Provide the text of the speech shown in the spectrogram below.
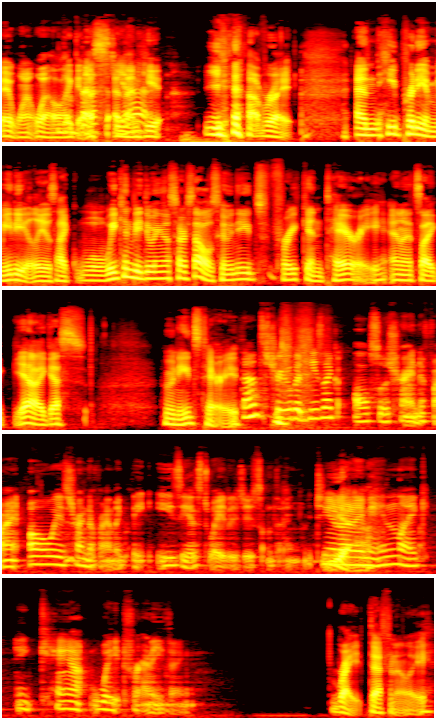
it went well, I guess. And then he, yeah, right. And he pretty immediately is like, "Well, we can be doing this ourselves. Who needs freaking Terry?" And it's like, "Yeah, I guess." Who needs Terry? That's true, but he's like also trying to find, always trying to find like the easiest way to do something. Do you know what I mean? Like he can't wait for anything. Right, definitely.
